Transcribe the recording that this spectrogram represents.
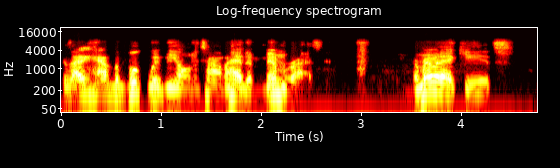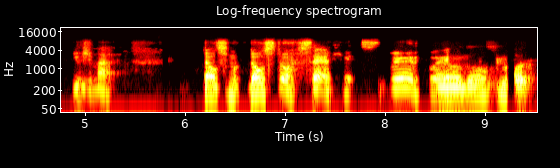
because I didn't have the book with me all the time. I had to memorize it. Remember that, kids. Use your mind. Don't sm- don't store sandwiches. Anyway, No, don't snort.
